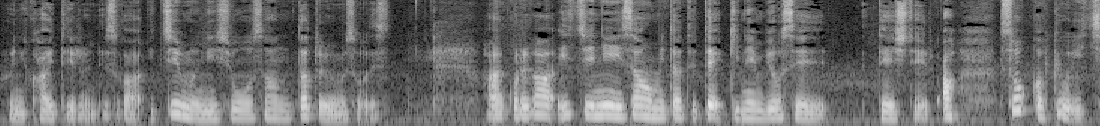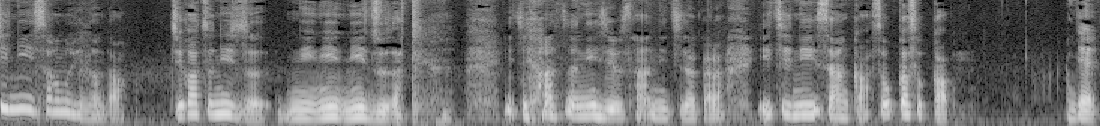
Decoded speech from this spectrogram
ふうに書いているんですが一無二小サンタと読むそうです。はい、これが123を見立てて記念日を制定している。あ、そっか、今日123の日なんだ。1月20、20だって。1月23日だから、123か。そっかそっか。で、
